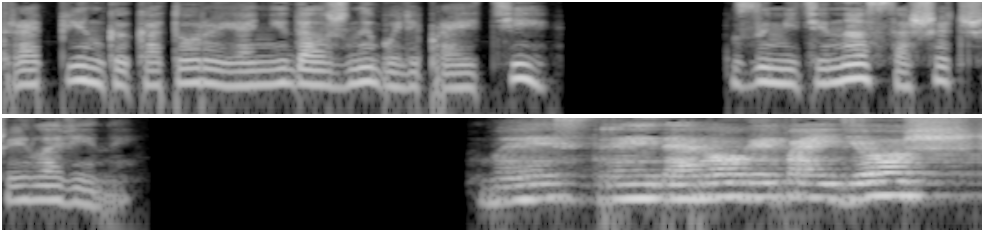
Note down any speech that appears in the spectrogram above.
Тропинка, которой они должны были пройти, заметена сошедшей лавиной. «Быстрой дорогой пойдешь,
